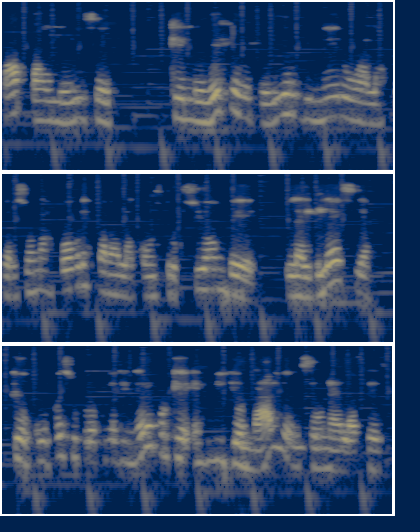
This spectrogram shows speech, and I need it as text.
Papa y le dice, que le deje de pedir dinero a las personas pobres para la construcción de la iglesia, que ocupe su propio dinero porque es millonario, dice una de las tesis.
